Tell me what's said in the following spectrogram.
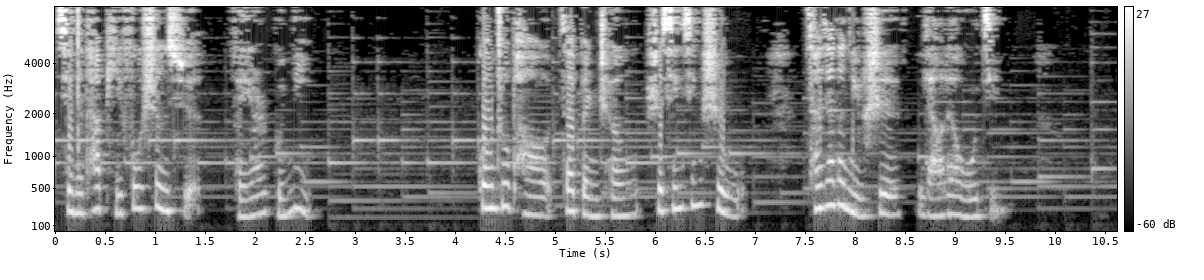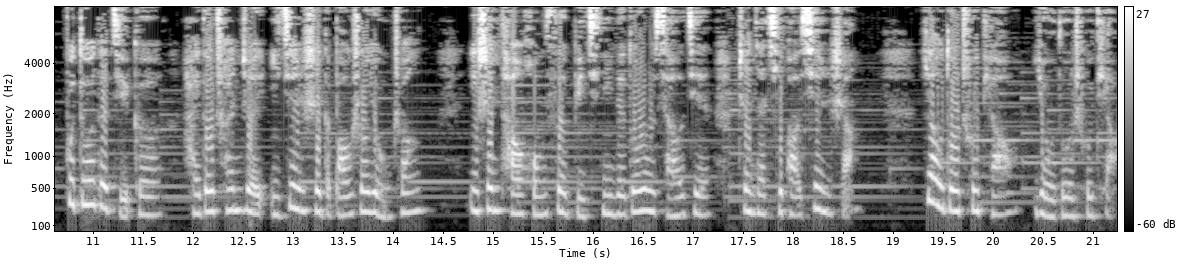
显得她皮肤胜雪，肥而不腻。光珠跑在本城是新兴事物，参加的女士寥寥无几，不多的几个还都穿着一件式的保守泳装。一身桃红色比基尼的多肉小姐站在起跑线上，要多出挑有多出挑。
